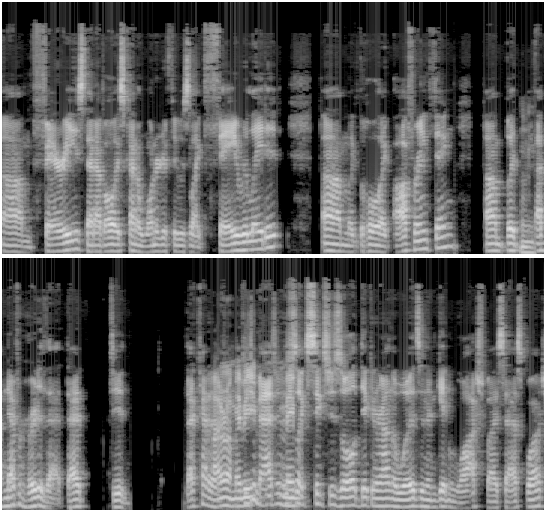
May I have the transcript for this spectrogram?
um, fairies that I've always kind of wondered if it was like fae related, um, like the whole like offering thing. Um, but Mm. I've never heard of that. That did that kind of I don't know, maybe- Could you imagine maybe- just like six years old, dicking around the woods, and then getting watched by Sasquatch?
